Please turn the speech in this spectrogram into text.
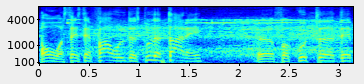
Oh, asta este faul destul de tare uh, făcut uh, de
